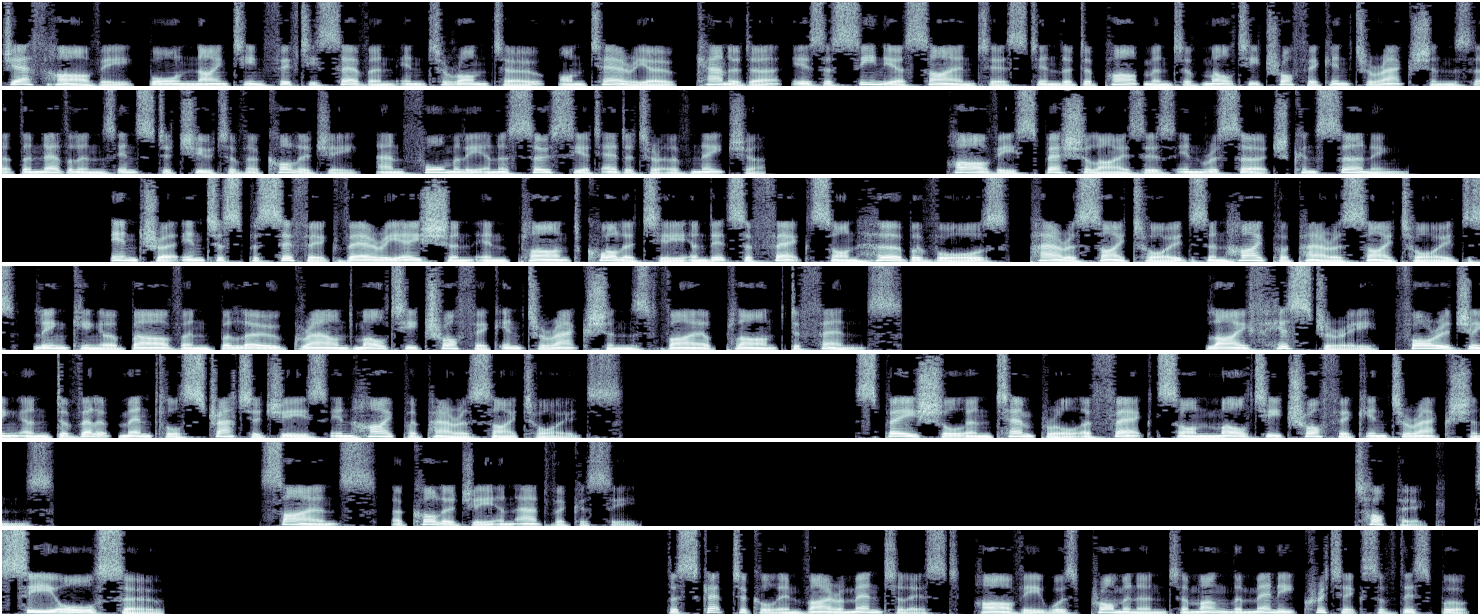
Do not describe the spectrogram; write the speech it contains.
Jeff Harvey, born 1957 in Toronto, Ontario, Canada, is a senior scientist in the Department of Multitrophic Interactions at the Netherlands Institute of Ecology, and formerly an associate editor of Nature. Harvey specializes in research concerning intra-interspecific variation in plant quality and its effects on herbivores, parasitoids and hyperparasitoids, linking above and below ground multitrophic interactions via plant defense. Life history, foraging and developmental strategies in hyperparasitoids Spatial and temporal effects on multi-trophic interactions. Science, ecology and advocacy See also The skeptical environmentalist, Harvey was prominent among the many critics of this book.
